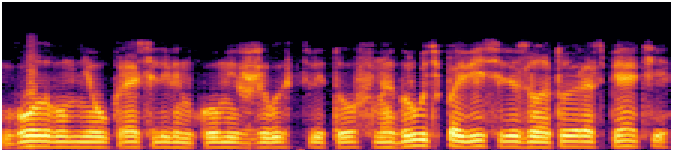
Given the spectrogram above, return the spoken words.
Голову мне украсили венком из живых цветов, на грудь повесили золотое распятие,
